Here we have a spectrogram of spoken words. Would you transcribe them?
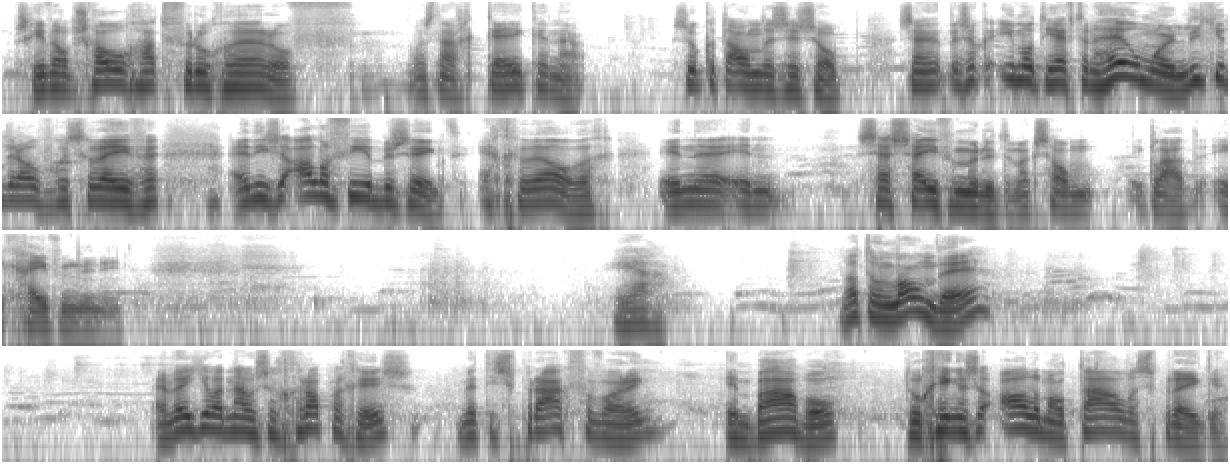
Misschien wel op school gehad vroeger of was naar gekeken. Nou, zoek het anders eens op. Er is ook iemand die heeft een heel mooi liedje erover geschreven en die ze alle vier bezingt. Echt geweldig. In, uh, in Zes, zeven minuten, maar ik, zal, ik, laat, ik geef hem nu niet. Ja, wat een land hè. En weet je wat nou zo grappig is? Met die spraakverwarring in Babel, toen gingen ze allemaal talen spreken.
